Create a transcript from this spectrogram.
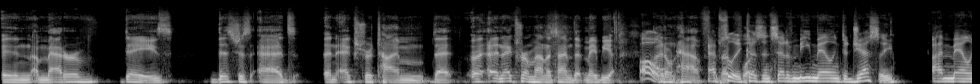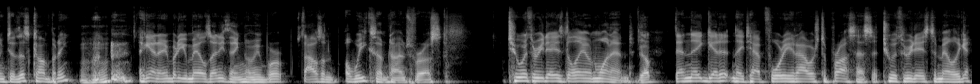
in a matter of days, this just adds an extra time that uh, an extra amount of time that maybe I don't have. absolutely because instead of me mailing to Jesse, I'm mailing to this company. Mm-hmm. Again, anybody who mails anything, I mean, we're thousand a week sometimes for us. Two or three days delay on one end. Yep. Then they get it and they have 48 hours to process it, two or three days to mail again.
